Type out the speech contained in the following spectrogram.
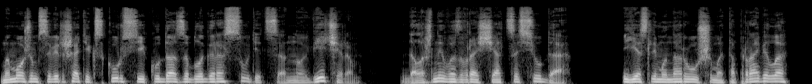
мы можем совершать экскурсии куда заблагорассудится, но вечером должны возвращаться сюда. Если мы нарушим это правило,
